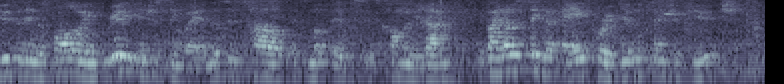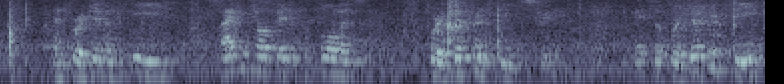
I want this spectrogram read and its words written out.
use it in the following really interesting way, and this is how it's, it's, it's commonly done. If I know sigma A for a given centrifuge and for a given feed, I can calculate the performance for a different feed stream. Okay, so for a different feed,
